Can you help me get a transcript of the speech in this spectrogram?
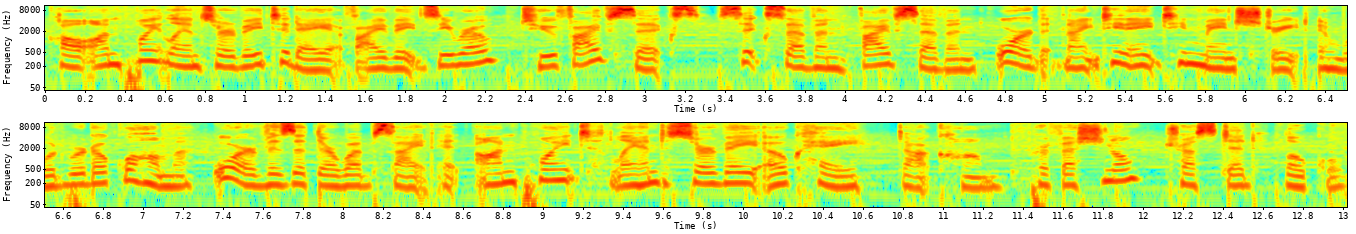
Call On Point Land Survey today at 580 256 6757 or at 1918 Main Street in Woodward, Oklahoma, or visit their website at onpointlandsurveyok.com. Professional, trusted, local.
